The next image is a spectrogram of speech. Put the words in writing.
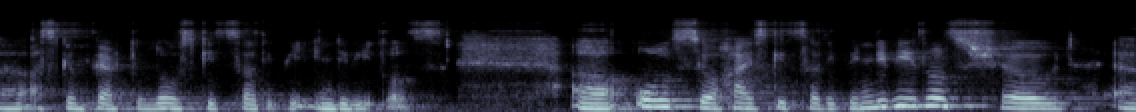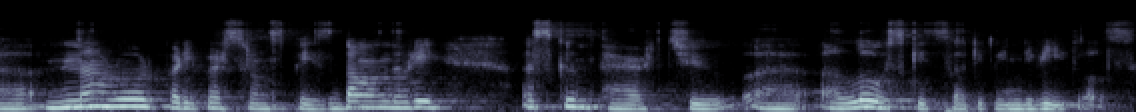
uh, as compared to low schizotypy individuals. Uh, also, high schizotypy individuals showed uh, narrower peripersonal space boundary as compared to uh, low schizotypy individuals.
